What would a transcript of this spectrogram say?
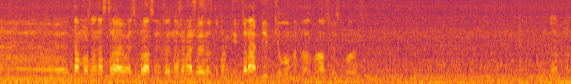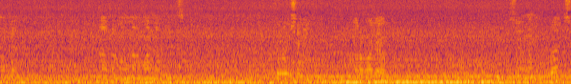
Е, Там можна настраювати збрасування, коли нажимаєш вигрузку, там півтора, пів кілометра збрасує скорость. Так, ну так. А там воно нормально в принципі. Коротше, нормаляк. Все, надо брати.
